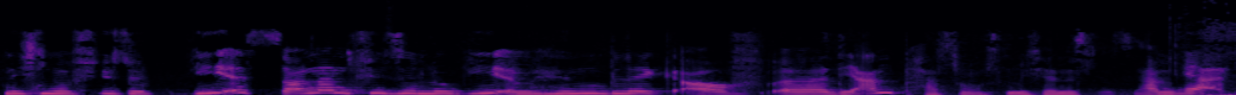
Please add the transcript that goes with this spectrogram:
nicht nur Physiologie ist, sondern Physiologie im Hinblick auf äh, die Anpassungsmechanismen. Es ist ja mehr als.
